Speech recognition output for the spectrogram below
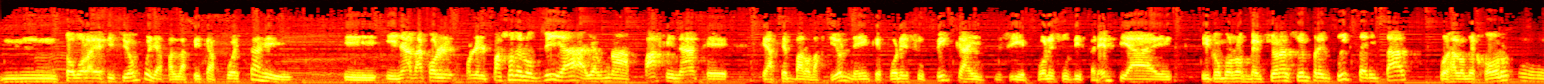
mm, tomo la decisión, pues ya están las picas puestas y, y, y nada, con, con el paso de los días hay algunas páginas que, que hacen valoraciones, que ponen sus picas y, y ponen sus diferencias y, y como nos mencionan siempre en Twitter y tal, pues a lo mejor mm,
